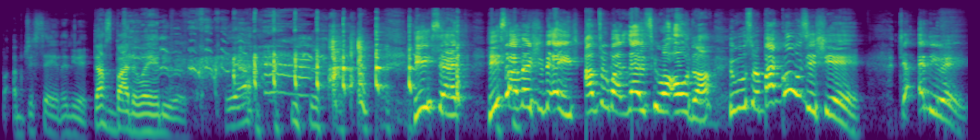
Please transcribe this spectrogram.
But I'm just saying, anyway. That's by the way, anyway. Yeah. he said, he said I mentioned the age. I'm talking about those who are older who also back goals this year. Ja- Anyway,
